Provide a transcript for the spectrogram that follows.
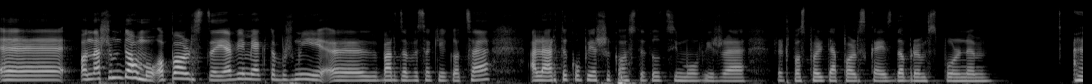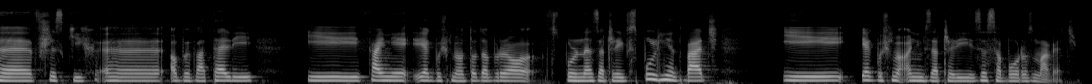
e, o naszym domu, o Polsce. Ja wiem, jak to brzmi e, z bardzo wysokiego C, ale artykuł pierwszy Konstytucji mówi, że Rzeczpospolita Polska jest dobrem wspólnym wszystkich obywateli i fajnie, jakbyśmy o to dobro wspólne zaczęli wspólnie dbać i jakbyśmy o nim zaczęli ze sobą rozmawiać.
